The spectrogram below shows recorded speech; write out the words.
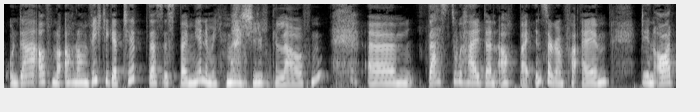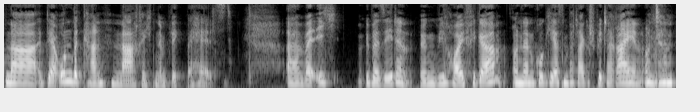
Und da auch noch, auch noch ein wichtiger Tipp, das ist bei mir nämlich mal schief gelaufen, ähm, dass du halt dann auch bei Instagram vor allem den Ordner der unbekannten Nachrichten im Blick behältst. Äh, weil ich übersehe den irgendwie häufiger und dann gucke ich erst ein paar Tage später rein und dann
